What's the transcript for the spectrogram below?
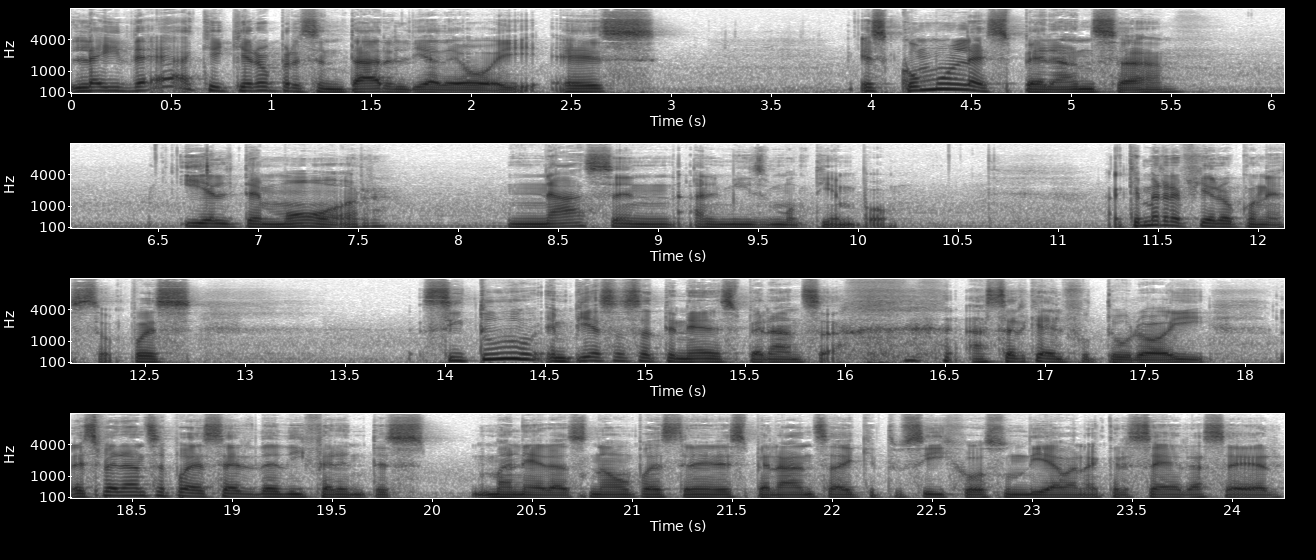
la idea que quiero presentar el día de hoy es, es cómo la esperanza y el temor nacen al mismo tiempo. ¿A qué me refiero con esto? Pues si tú empiezas a tener esperanza acerca del futuro y la esperanza puede ser de diferentes maneras, ¿no? Puedes tener esperanza de que tus hijos un día van a crecer a ser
